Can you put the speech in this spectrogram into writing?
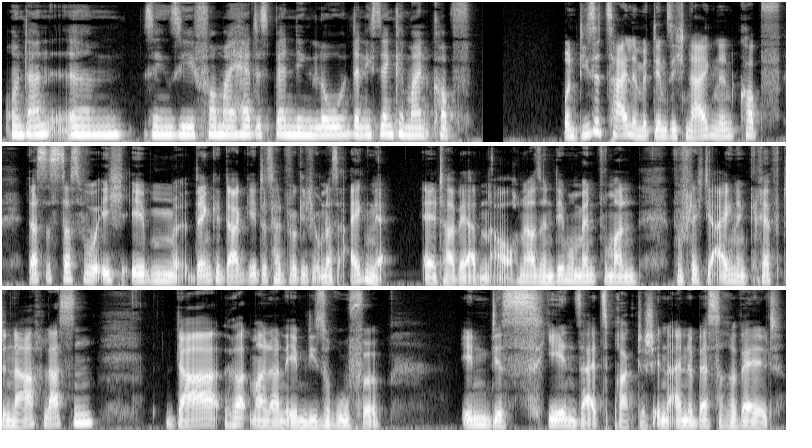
Und dann ähm, singen sie For my head is bending low, denn ich senke meinen Kopf. Und diese Zeile mit dem sich neigenden Kopf, das ist das, wo ich eben denke, da geht es halt wirklich um das eigene Älterwerden auch. Ne? Also in dem Moment, wo man, wo vielleicht die eigenen Kräfte nachlassen, da hört man dann eben diese Rufe in das Jenseits praktisch, in eine bessere Welt.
